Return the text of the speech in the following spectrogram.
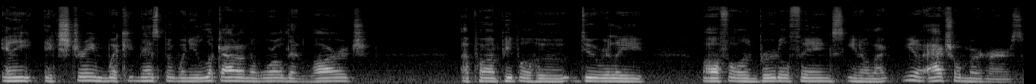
any extreme wickedness, but when you look out on the world at large, upon people who do really awful and brutal things, you know, like, you know, actual murderers,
